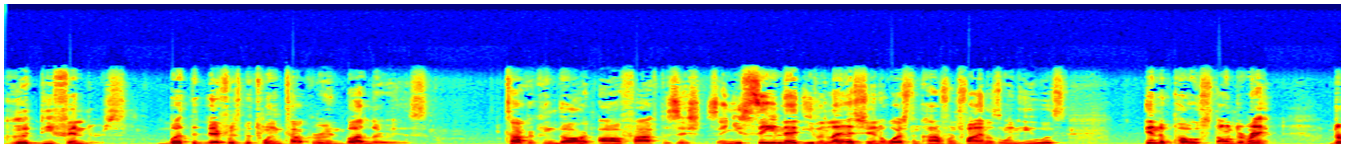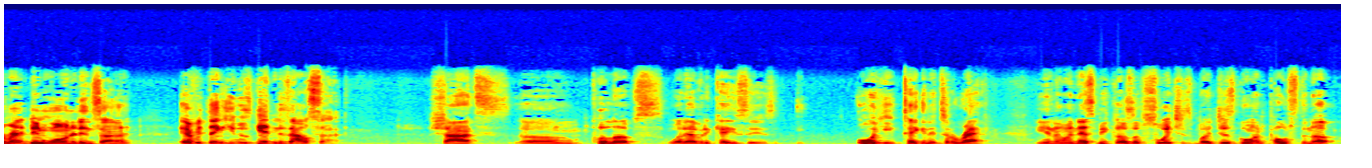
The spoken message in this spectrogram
good defenders. But the difference between Tucker and Butler is Tucker can guard all five positions. And you've seen that even last year in the Western Conference Finals when he was in the post on Durant. Durant didn't want it inside. Everything he was getting is outside. Shots, um, pull ups, whatever the case is. Or he taking it to the rack. You know, and that's because of switches. But just going posting up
